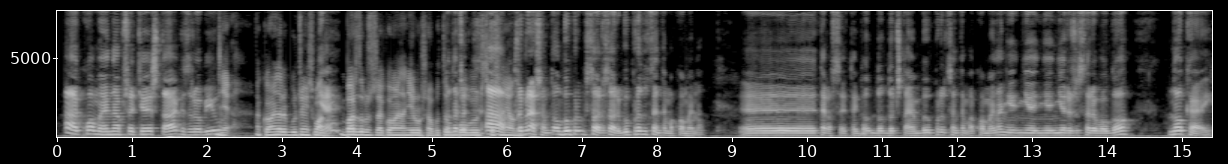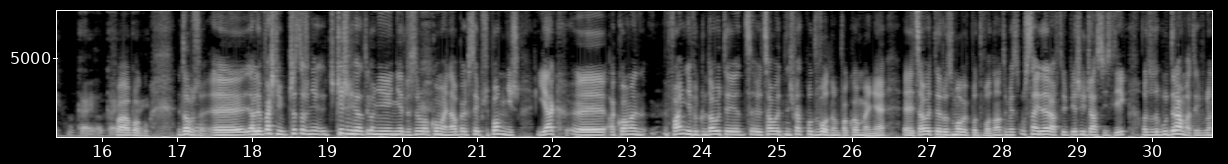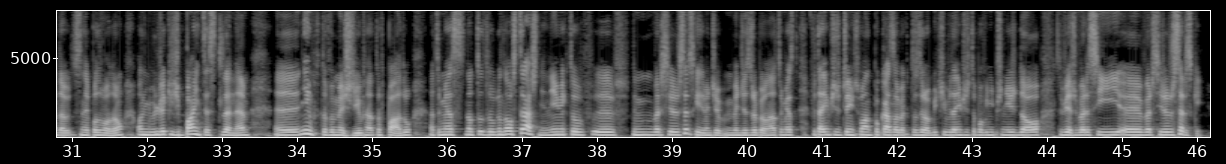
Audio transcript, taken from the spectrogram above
Aquamena przecież, tak? Zrobił? Nie. Aquamena robił James Wan. Bardzo dobrze, że Aquamena nie ruszał, bo to, to byłoby już A, przepraszam, to on był, sorry, sorry, był producentem Aquamena. Eee, teraz sobie tutaj do, do, doczytałem. Był producentem Aquamana, nie, nie, nie, nie reżyserował go. No okej, okay, okej, okay, okej. Okay, Chwała okay. Bogu. Dobrze, no. e, ale właśnie przez to, że nie, cieszę się dlatego nie, nie reżyserował Aquamana, bo jak sobie przypomnisz, jak e, Aquaman, fajnie wyglądały te, cały ten świat pod wodą w Aquamanie, e, całe te rozmowy pod wodą, natomiast u Snydera w tej pierwszej Justice League, o to, to był dramat, jak wyglądały sceny pod wodą, on był w jakiejś bańce z tlenem, e, nie wiem kto to wymyślił, na to wpadł, natomiast no to, to wyglądało strasznie, nie wiem jak to w, w tym wersji reżyserskiej będzie, będzie zrobione, natomiast wydaje mi się, że James Wan pokazał jak to zrobić i wydaje mi się, że to powinni przenieść do, to wiesz, wersji wersji, e, wersji reżyserskiej.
